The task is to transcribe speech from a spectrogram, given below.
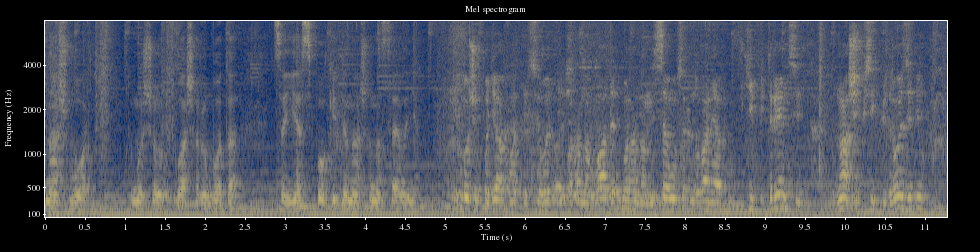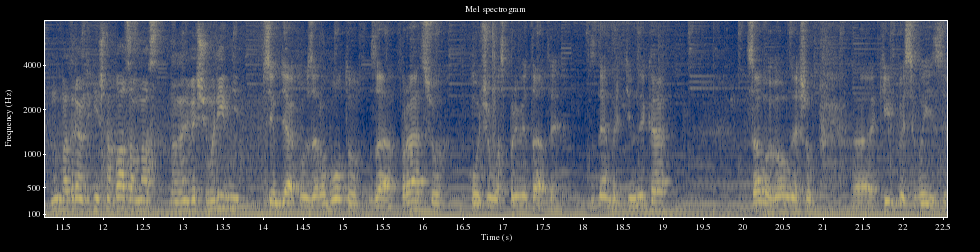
наш ворог. Тому що ваша робота це є спокій для нашого населення. І хочу подякувати сьогодні органам влади, органам місцевого самоврядування в тій підтримці наших всіх підрозділів. Матеріально-технічна база у нас на найвищому рівні. Всім дякую за роботу, за працю. Хочу вас привітати з Днем рятівника. Саме головне, щоб е, кількість виїздів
